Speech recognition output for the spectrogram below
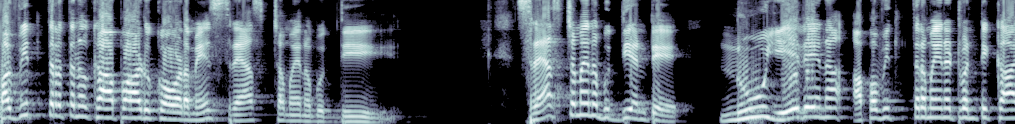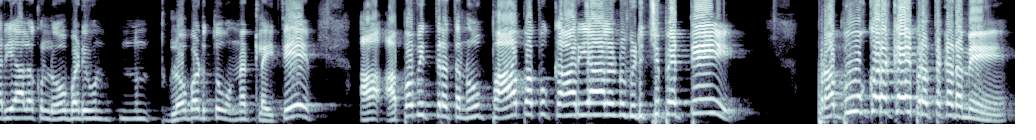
పవిత్రతను కాపాడుకోవడమే శ్రేష్టమైన బుద్ధి. శ్రేష్టమైన బుద్ధి అంటే నువ్వు ఏదైనా అపవిత్రమైనటువంటి కార్యాలకు లోబడి లోబడుతూ ఉన్నట్లయితే ఆ అపవిత్రతను పాపపు కార్యాలను విడిచిపెట్టి ప్రభు కొరకై బ్రతకడమే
